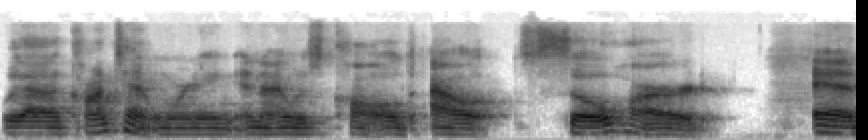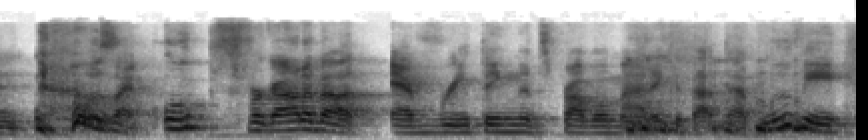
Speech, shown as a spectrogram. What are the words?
without a content warning, and I was called out so hard. And I was like, oops, forgot about everything that's problematic about that movie.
